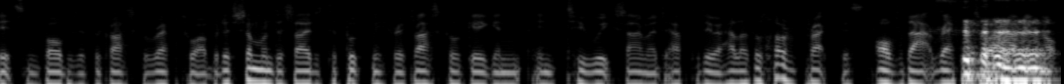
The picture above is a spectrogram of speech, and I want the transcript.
bits and bobs of the classical repertoire, but if someone decided to book me for a classical gig in in two weeks' time, I'd have to do a hell of a lot of practice of that repertoire, having not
